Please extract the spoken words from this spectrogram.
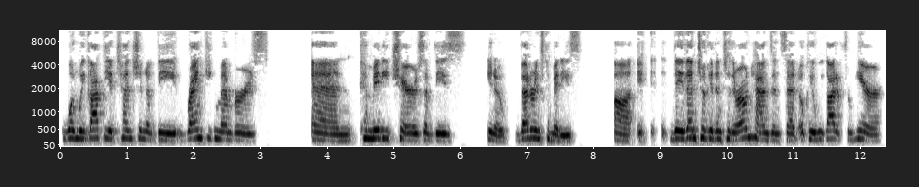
when we got the attention of the ranking members and committee chairs of these, you know, veterans committees, uh, it, they then took it into their own hands and said, okay, we got it from here.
